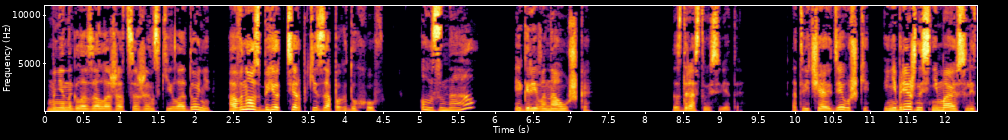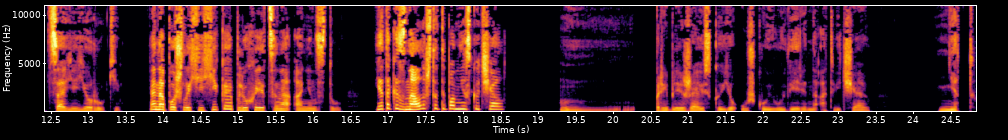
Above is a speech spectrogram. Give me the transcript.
Мне на глаза ложатся женские ладони, а в нос бьет терпкий запах духов. «Узнал?» — игриво на ушко. «Здравствуй, Света». Отвечаю девушке и небрежно снимаю с лица ее руки. Она пошло хихикая плюхается на Анин стул. «Я так и знала, что ты по мне скучал». Приближаюсь к ее ушку и уверенно отвечаю. «Нет».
